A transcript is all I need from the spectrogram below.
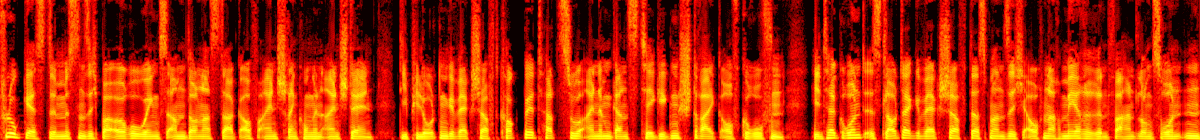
Fluggäste müssen sich bei Eurowings am Donnerstag auf Einschränkungen einstellen. Die Pilotengewerkschaft Cockpit hat zu einem ganztägigen Streik aufgerufen. Hintergrund ist laut der Gewerkschaft, dass man sich auch nach mehreren Verhandlungsrunden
